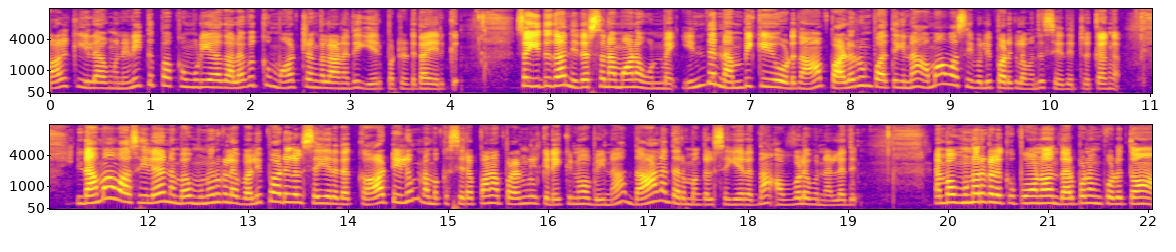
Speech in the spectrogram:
வாழ்க்கையில் அவங்க நினைத்து பார்க்க முடியாத அளவுக்கு மாற்றங்களானது ஏற்பட்டுட்டு தான் இருக்குது ஸோ இதுதான் நிதர்சனமான உண்மை. இந்த நம்பிக்கையோடு தான் பலரும் பார்த்திங்கன்னா அமாவாசை வழிபாடுகளை வந்து செய்துட்ருக்காங்க இந்த அமாவாசையில் நம்ம முன்னோர்களை வழிபாடுகள் செய்கிறத காட்டிலும் நமக்கு சிறப்பான பலன்கள் கிடைக்கணும் அப்படின்னா தான தர்மங்கள் செய்கிறது தான் அவ்வளவு நல்லது. நம்ம முன்னோர்களுக்கு போனோம் தர்ப்பணம் கொடுத்தோம்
